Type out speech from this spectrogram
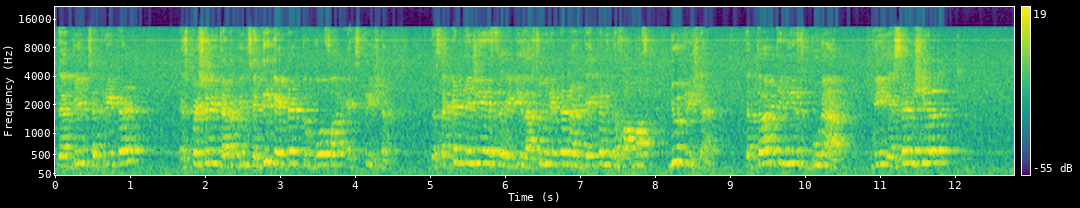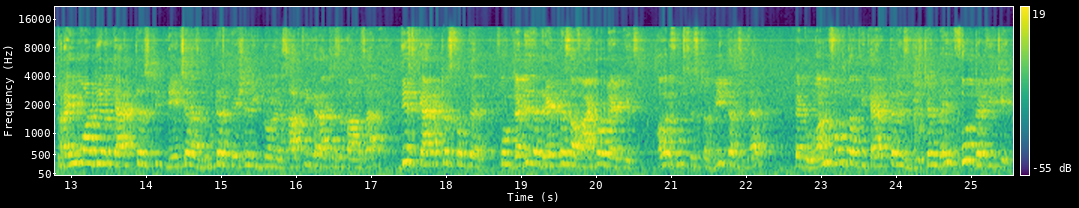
they are being secreted, especially that have been segregated to go for excretion. The second thing is that it is assimilated and taken in the form of nutrition. The third thing is guna, the essential primordial characteristic nature as Buddha's patient ignorance, Satvika, Rajasa, Tamasa, these characters from the food, that is the greatness of autodietetics, our food system. We consider that one fourth of the character is determined by the food that we take.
